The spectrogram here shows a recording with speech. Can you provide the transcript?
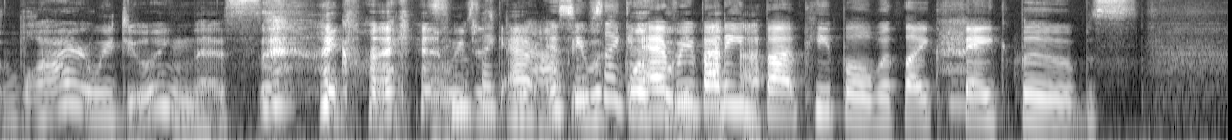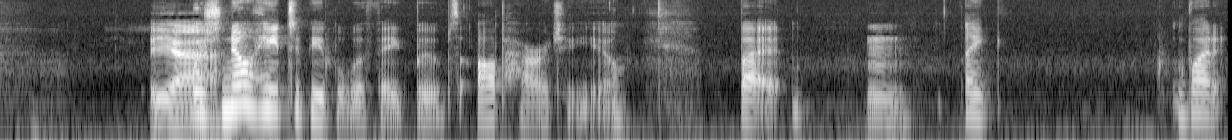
why are we doing this? like why can't we just like it seems like everybody but people with like fake boobs yeah. Which no hate to people with fake boobs, all power to you. But Mm. like what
